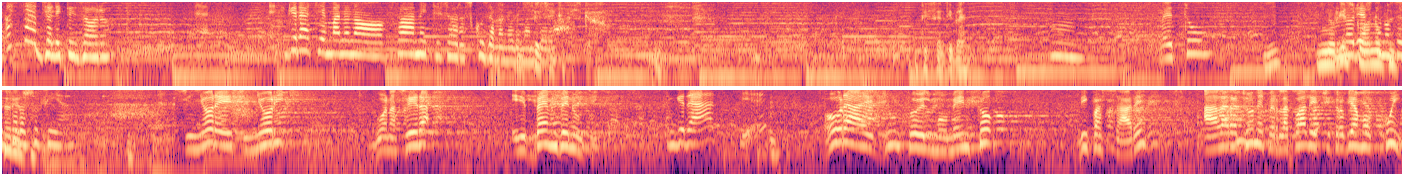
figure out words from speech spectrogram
Assaggiale, tesoro. Eh, Grazie, ma non ho fame, tesoro. Scusa, ma non le Sì, sì, mangerò. capisco. Ti senti bene? E tu? Mm? Non riesco, riesco a non non pensare pensare a a Sofia. Sofia. Signore e signori, buonasera e benvenuti. Grazie. Ora è giunto il momento di passare alla ragione per la quale ci troviamo qui,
